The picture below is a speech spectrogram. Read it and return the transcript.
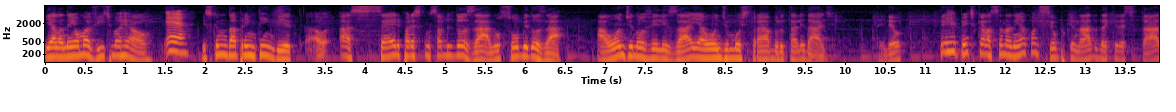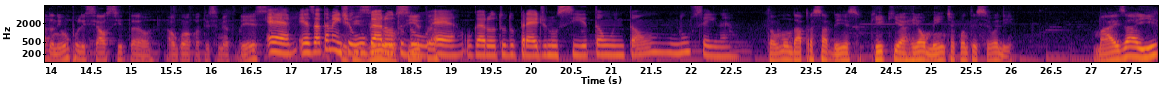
E ela nem é uma vítima real. É, Isso que não dá pra entender. A, a série parece que não sabe dosar, não soube dosar. Aonde novelizar e aonde mostrar a brutalidade. Entendeu? De repente aquela cena nem aconteceu, porque nada daquilo é citado, nenhum policial cita algum acontecimento desse. é, exatamente. O O, garoto do é, o garoto do prédio não citam, então não sei, né? Então não dá pra saber o que, que realmente aconteceu ali. Mas aí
